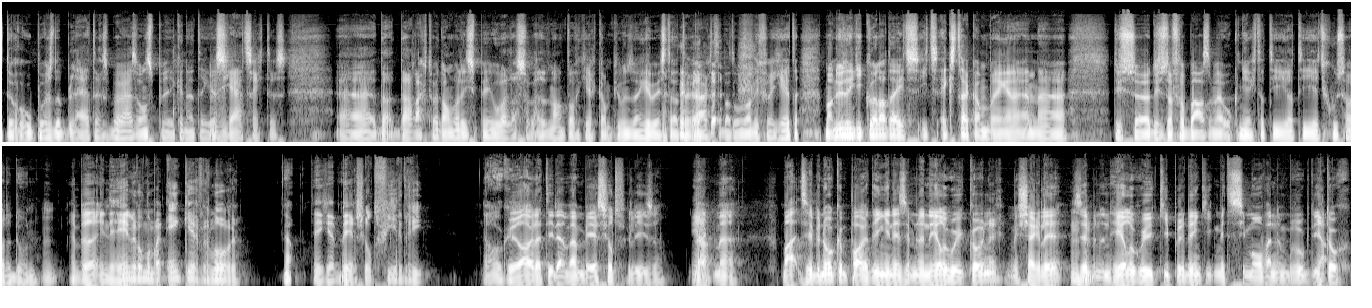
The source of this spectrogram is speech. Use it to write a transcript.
de roepers, de blijters, bij wijze van spreken, net tegen mm scheidsrechters. Da, daar lachten we dan wel eens mee. Hoewel ze wel een aantal keer kampioen zijn geweest, uiteraard. dat we dan niet vergeten. Maar nu denk ik wel dat hij iets, iets extra kan brengen. En, dus, dus dat verbaasde mij ook niet echt dat die, dat die het goed zouden doen. We hebben in de hele ronde maar één keer verloren. Ja. Tegen Beerschot, 4-3. Ja, ook raar dat die dan van Beerschot verliezen. Lijkt mij. Maar ze hebben ook een paar dingen. Hè. Ze hebben een hele goede corner met Charlet. Ze mhm. hebben een hele goede keeper, denk ik, met Simon van den Broek, die toch,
